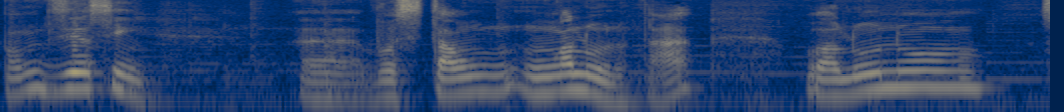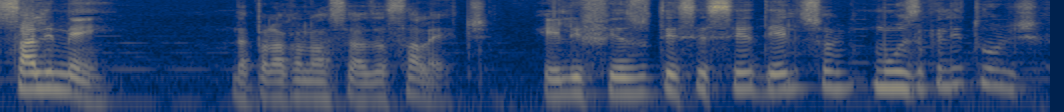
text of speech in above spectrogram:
Vamos dizer assim, Uh, vou citar um, um, aluno, tá? O aluno Salimem, da Paróquia Nossa Senhora da Salete. Ele fez o TCC dele sobre música litúrgica.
